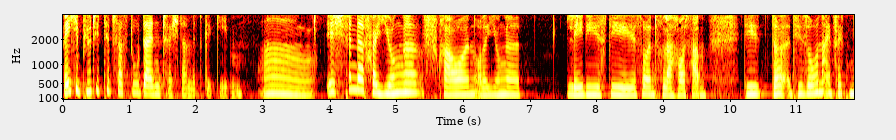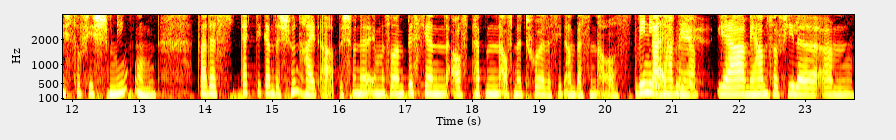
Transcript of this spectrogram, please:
Welche Beauty-Tipps hast du deinen Töchtern mitgegeben? Ich finde für junge Frauen oder junge Ladies, die so eine tolle Haut haben, die, die sollen einfach nicht so viel schminken, weil das deckt die ganze Schönheit ab. Ich finde immer so ein bisschen aufpeppen auf Natur, das sieht am besten aus. Weniger Dann ist mehr. Wir, ja, wir haben so viele ähm,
